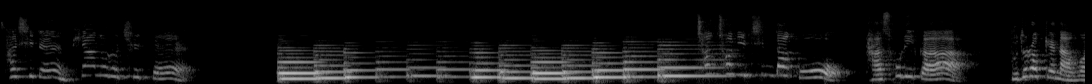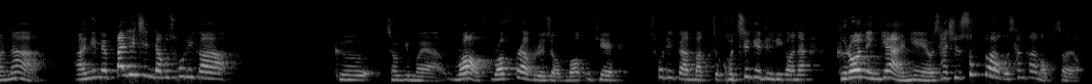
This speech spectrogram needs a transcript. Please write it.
사실은 피아노를 칠때 천천히 친다고 다 소리가 부드럽게 나거나 아니면 빨리 친다고 소리가 그 저기 뭐야 rough, rough라 그러죠. 뭐 이렇게 소리가 막 거칠게 들리거나 그러는 게 아니에요. 사실 속도하고 상관없어요.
